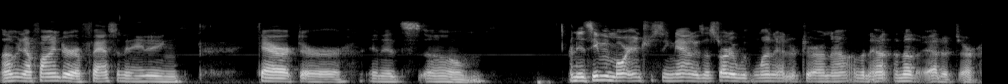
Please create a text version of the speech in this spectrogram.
I mean, I find her a fascinating character and it's um and it's even more interesting now because I started with one editor and now I have an, another editor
